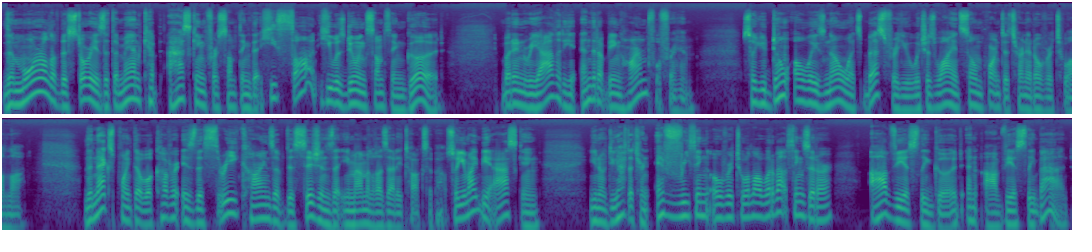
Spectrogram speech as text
The moral of the story is that the man kept asking for something that he thought he was doing something good, but in reality, it ended up being harmful for him. So you don't always know what's best for you, which is why it's so important to turn it over to Allah. The next point that we'll cover is the three kinds of decisions that Imam al Ghazali talks about. So you might be asking, you know, do you have to turn everything over to Allah? What about things that are obviously good and obviously bad?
